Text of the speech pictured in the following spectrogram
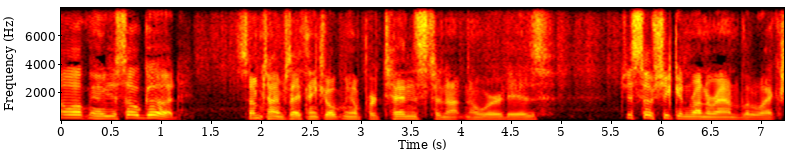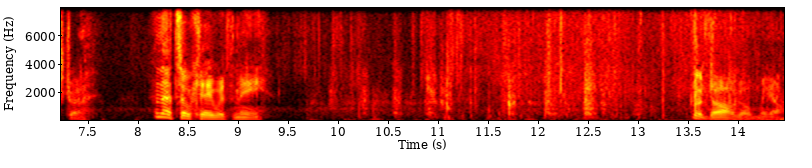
Oh, Oatmeal, you're so good. Sometimes I think Oatmeal pretends to not know where it is just so she can run around a little extra. And that's okay with me. Good dog, Oatmeal.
